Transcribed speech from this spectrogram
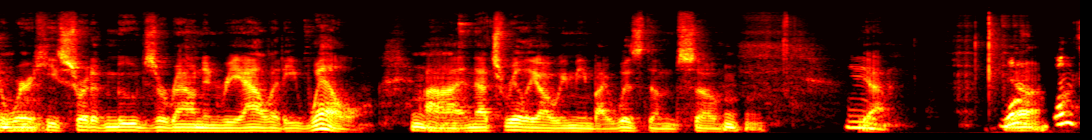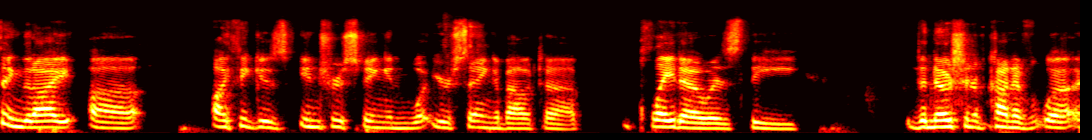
to where he sort of moves around in reality well. Mm-hmm. Uh, and that's really all we mean by wisdom. So. Mm-hmm. Mm. Yeah. One yeah. one thing that I uh, I think is interesting in what you're saying about uh, Plato is the the notion of kind of uh,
